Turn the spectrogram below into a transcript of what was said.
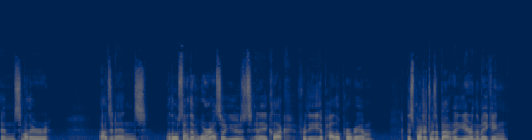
and some other odds and ends. Although some of them were also used in a clock for the Apollo program. This project was about a year in the making,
